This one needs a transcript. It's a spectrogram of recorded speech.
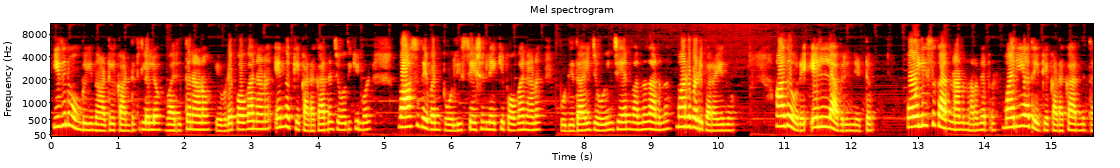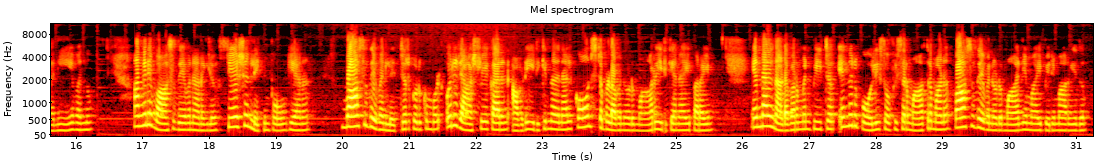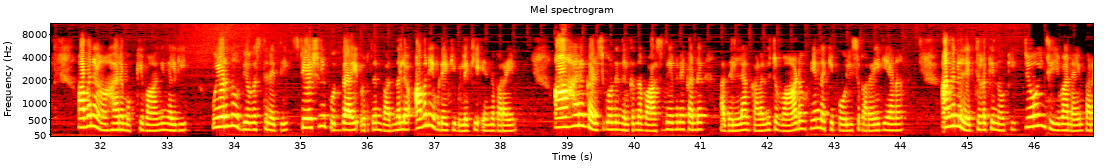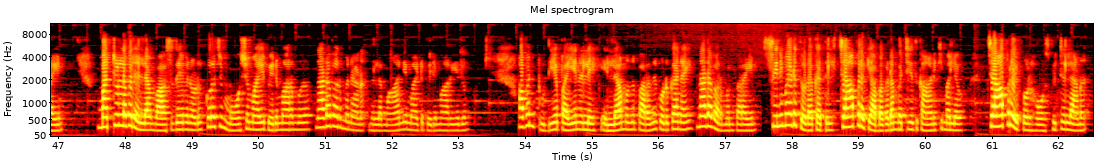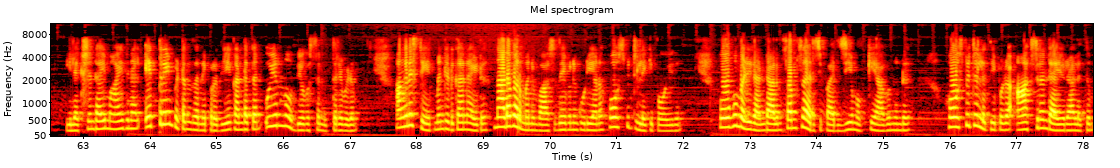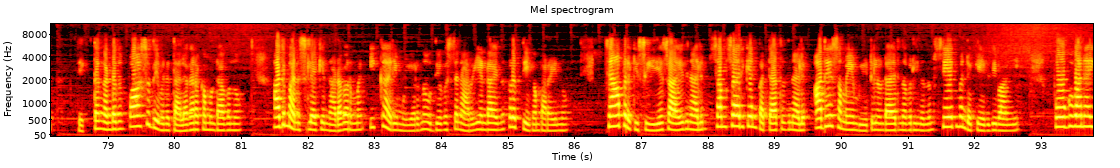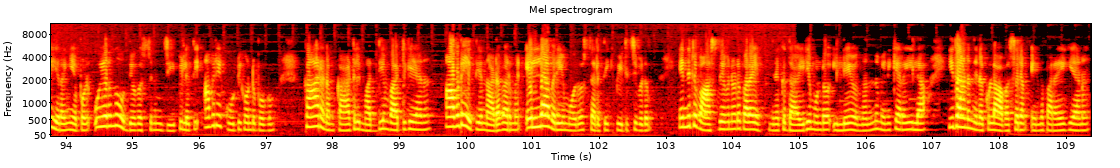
ഇതിനു മുമ്പ് ഈ നാട്ടിൽ കണ്ടിട്ടില്ലല്ലോ വരുത്തനാണോ എവിടെ പോകാനാണ് എന്നൊക്കെ കടക്കാരൻ ചോദിക്കുമ്പോൾ വാസുദേവൻ പോലീസ് സ്റ്റേഷനിലേക്ക് പോകാനാണ് പുതിയതായി ജോയിൻ ചെയ്യാൻ വന്നതാണെന്ന് മറുപടി പറയുന്നു. അതോടെ എല്ലാവരും ഞെട്ടും. പോലീസുകാരനാണെന്ന് അറിഞ്ഞപ്പോൾ മര്യാദയൊക്കെ കടക്കാരന് തനിയെ വന്നു. അങ്ങനെ വാസുദേവനാണെങ്കിലോ സ്റ്റേഷനിലേക്കും പോവുകയാണ്. വാസുദേവൻ ലെറ്റർ കൊടുക്കുമ്പോൾ ഒരു രാഷ്ട്രീയക്കാരൻ അവിടെ ഇരിക്കുന്നതിനാൽ കോൺസ്റ്റബിൾ അവനോട് മാറിയിരിക്കാനായി പറയും. എന്നാൽ നടവർമ്മൻ പീറ്റർ എന്നൊരു പോലീസ് ഓഫീസർ മാത്രമാണ് വാസുദേവനോട് മാന്യമായി പെരുമാറിയത്. അവൻ ആഹാരമൊക്കെ വാങ്ങി നൽകി. ഉയർന്ന ഉദ്യോഗസ്ഥനെത്തി സ്റ്റേഷനിൽ പുതുതായി ഒരുത്തൻ വന്നല്ലോ അവനെ ഇവിടേക്ക് വിളിക്ക് എന്ന് പറയും. ആഹാരം കഴിച്ചുകൊണ്ട് നിൽക്കുന്ന വാസുദേവനെ കണ്ട് അതെല്ലാം കളഞ്ഞിട്ട് വാടും എന്നൊക്കെ പോലീസ് പറയുകയാണ്. അങ്ങനെ ലെറ്ററൊക്കെ നോക്കി ജോയിൻ ചെയ്യുവാനായും പറയും. മറ്റുള്ളവരെല്ലാം വാസുദേവനോട് കുറച്ച് മോശമായി പെരുമാറുമ്പോൾ നടവർമ്മനാണ് നല്ല മാന്യമായിട്ട് പെരുമാറിയതും. അവൻ പുതിയ പയ്യനല്ലേ എല്ലാം ഒന്ന് പറഞ്ഞു കൊടുക്കാനായി നടവർമ്മൻ പറയും. സിനിമയുടെ തുടക്കത്തിൽ ചാപ്രയ്ക്ക് അപകടം പറ്റിയത് കാണിക്കുമല്ലോ. ചാപ്ര ഇപ്പോൾ ഹോസ്പിറ്റലിലാണ്. ഇലക്ഷൻ ടൈം ആയതിനാൽ എത്രയും പെട്ടെന്ന് തന്നെ പ്രതിയെ കണ്ടെത്താൻ ഉയർന്ന ഉദ്യോഗസ്ഥൻ ഉത്തരവിടും. അങ്ങനെ സ്റ്റേറ്റ്മെന്റ് എടുക്കാനായിട്ട് നടവർമ്മനും വാസുദേവനും കൂടിയാണ് ഹോസ്പിറ്റലിലേക്ക് പോയത്. പോകും വഴി രണ്ടാളും സംസാരിച്ച് പരിചയമൊക്കെ ആകുന്നുണ്ട് ഹോസ്പിറ്റലിൽ എത്തിയപ്പോൾ ആക്സിഡന്റ് ആയ ഒരാളെത്തും രക്തം കണ്ടതും വാസുദേവന് തലകറക്കമുണ്ടാകുന്നു അത് മനസ്സിലാക്കിയ നടവർമ്മൻ ഇക്കാര്യം ഉയർന്ന ഉദ്യോഗസ്ഥൻ അറിയണ്ട എന്ന് പ്രത്യേകം പറയുന്നു. ചാപ്രയ്ക്ക് സീരിയസ് ആയതിനാലും സംസാരിക്കാൻ പറ്റാത്തതിനാലും അതേസമയം വീട്ടിലുണ്ടായിരുന്നവരിൽ നിന്നും സ്റ്റേറ്റ്മെന്റ് ഒക്കെ എഴുതി വാങ്ങി. പോകുവാനായി ഇറങ്ങിയപ്പോൾ ഉയർന്ന ഉദ്യോഗസ്ഥനും ജീപ്പിലെത്തി അവരെ കൂട്ടിക്കൊണ്ടുപോകും കാരണം കാട്ടിൽ മദ്യം വാറ്റുകയാണ്. അവിടെ എത്തിയ നടവർമ്മൻ എല്ലാവരെയും ഓരോ സ്ഥലത്തേക്ക് പിരിച്ചുവിടും എന്നിട്ട് വാസുദേവനോട് പറയും നിനക്ക് ധൈര്യമുണ്ടോ ഇല്ലയോ എന്നൊന്നും എനിക്കറിയില്ല. ഇതാണ് നിനക്കുള്ള അവസരം എന്ന് പറയുകയാണ്.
